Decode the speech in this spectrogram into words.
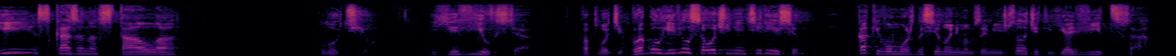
и, сказано, стало плотью, явился во плоти. Глагол «явился» очень интересен. Как его можно синонимом заменить? Что значит «явиться»?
